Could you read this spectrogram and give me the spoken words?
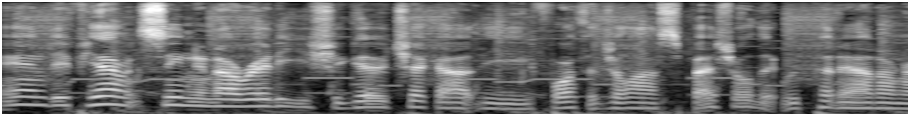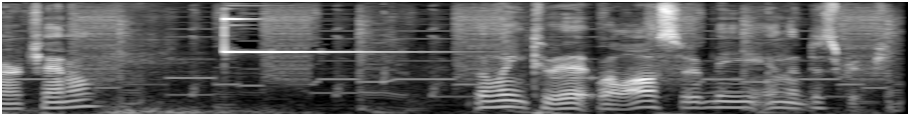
And if you haven't seen it already, you should go check out the 4th of July special that we put out on our channel. The link to it will also be in the description.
